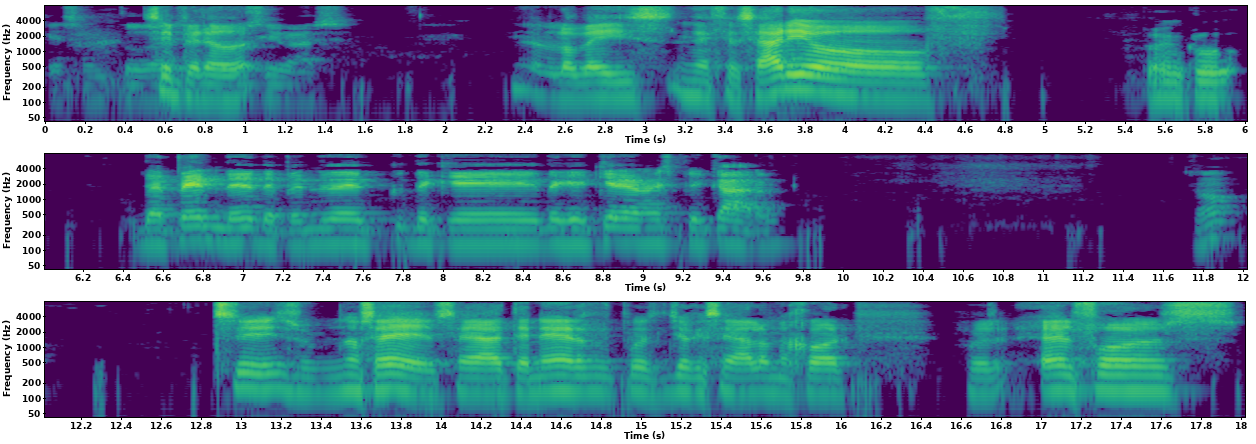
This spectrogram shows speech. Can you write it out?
Que son todas Sí, pero- exclusivas. ¿Lo veis necesario? Pero Depende, depende de, de qué, de qué quieran explicar. ¿No? Sí, no sé, o sea, tener, pues yo que sé, a lo mejor, pues elfos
